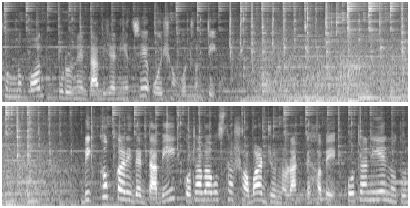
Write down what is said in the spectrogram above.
শূন্য পদ পূরণের দাবি জানিয়েছে ওই সংগঠনটি। বিক্ষোভকারীদের দাবি, কোটা ব্যবস্থা সবার জন্য রাখতে হবে, কোটা নিয়ে নতুন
